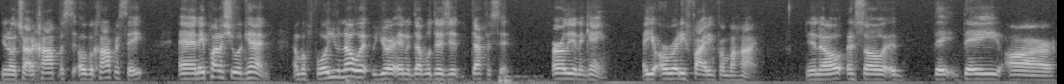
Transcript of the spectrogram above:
you know, try to compensate, overcompensate, and they punish you again. And before you know it, you're in a double digit deficit early in the game, and you're already fighting from behind, you know? And so they they are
